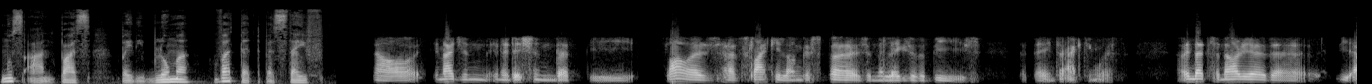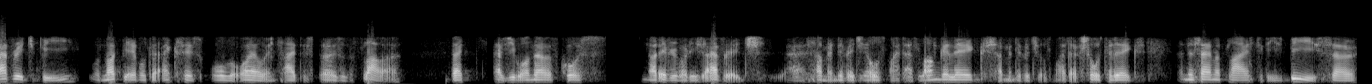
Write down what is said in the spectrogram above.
moes aanpas by die blomme wat dit bestuif. Now, imagine in addition that the flowers have slightly longer spurs in the legs of the bees that they're interacting with. In that scenario, the, the average bee will not be able to access all the oil inside the spurs of the flower. But as you well know, of course, not everybody's average. Uh, some individuals might have longer legs, some individuals might have shorter legs, and the same applies to these bees. So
